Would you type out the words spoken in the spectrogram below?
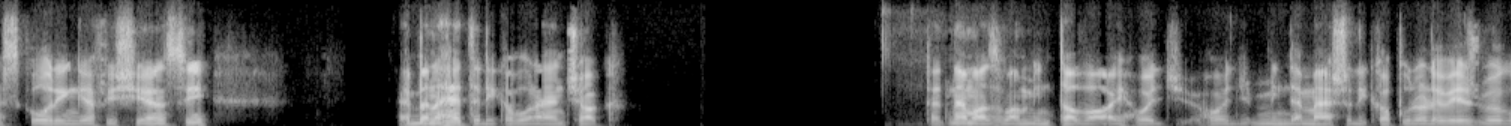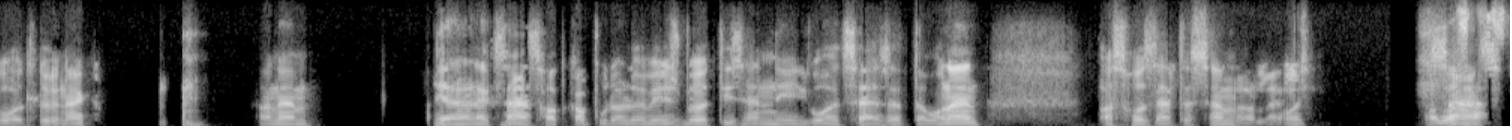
scoring efficiency. Ebben a hetedik a volán csak. Tehát nem az van, mint tavaly, hogy, hogy minden második kapura lövésből gólt lőnek, hanem jelenleg 106 kapura lövésből 14 gólt szerzett a volán. Azt hozzáteszem, hogy az 100...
